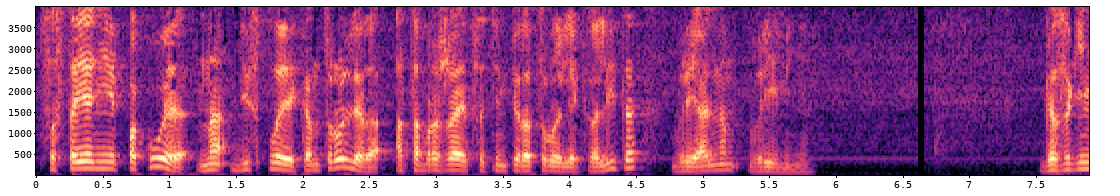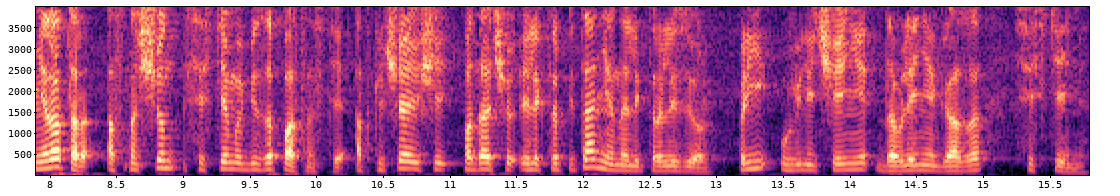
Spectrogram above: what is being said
В состоянии покоя на дисплее контроллера отображается температура электролита в реальном времени. Газогенератор оснащен системой безопасности, отключающей подачу электропитания на электролизер при увеличении давления газа в системе.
